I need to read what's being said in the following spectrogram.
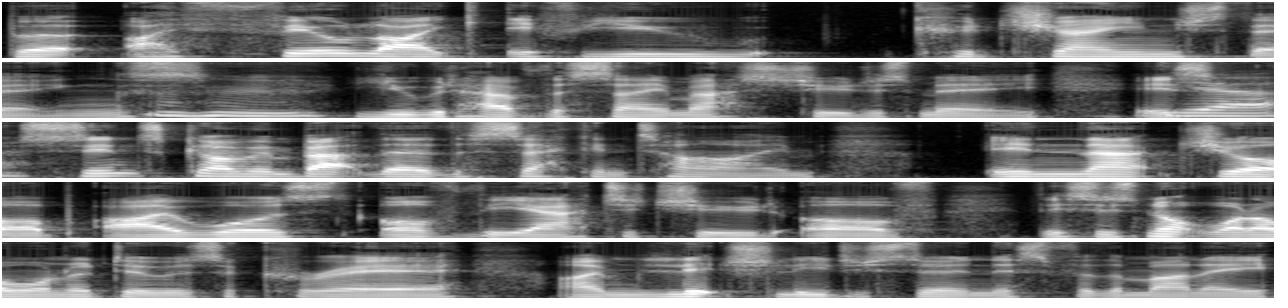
But I feel like if you could change things, you would have the same attitude as me. Is Mm-hmm. Yeah. since coming back there the second time. In that job, I was of the attitude of this is not what I want to do as a career. I'm literally just doing this for the money.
